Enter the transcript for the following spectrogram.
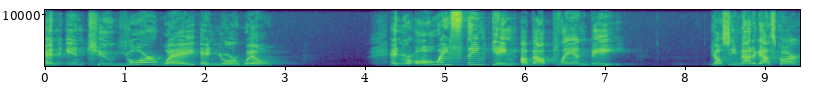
and into your way and your will. And you're always thinking about plan B. Y'all see Madagascar?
